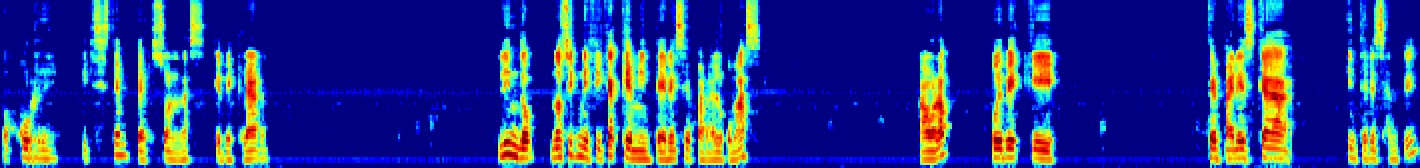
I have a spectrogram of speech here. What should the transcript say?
ocurre que existen personas que declaran lindo no significa que me interese para algo más. Ahora, puede que te parezca interesante,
